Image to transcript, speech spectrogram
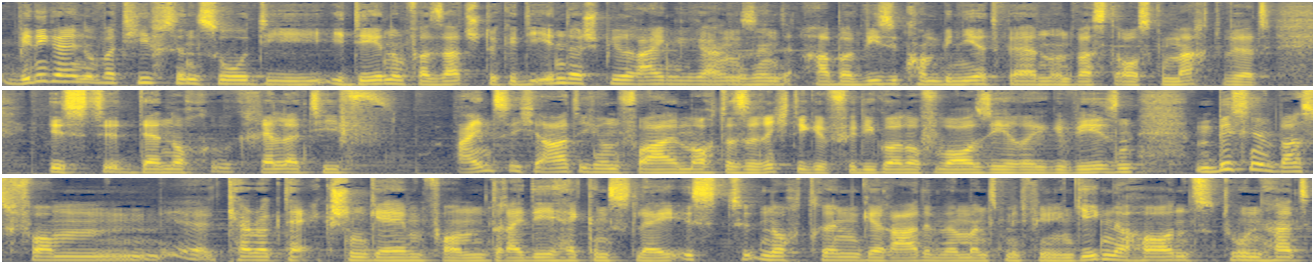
Weniger innovativ sind so die Ideen und Versatzstücke, die in das Spiel reingegangen sind, aber wie sie kombiniert werden und was daraus gemacht wird, ist dennoch relativ einzigartig und vor allem auch das Richtige für die God of War Serie gewesen. Ein bisschen was vom äh, Character Action Game, vom 3D Hack and Slay ist noch drin, gerade wenn man es mit vielen Gegnerhorden zu tun hat.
